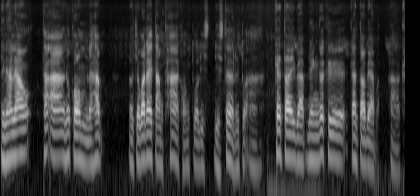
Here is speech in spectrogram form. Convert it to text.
ดังนั้นแล้วถ้า R อนุกรมนะครับ เราจะวัดได้ตามค่าของตัวดิสเตอร์หรือตัว R การต่ออีกแบบหนึ่งก็คือการต่อแบบข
